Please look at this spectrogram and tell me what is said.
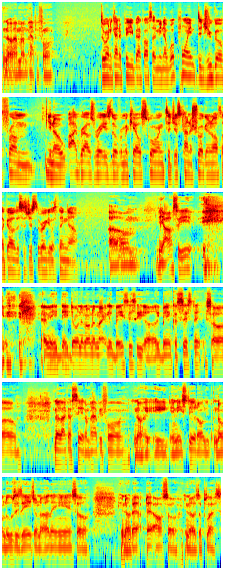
you know, I'm, I'm happy for him. Dorian, to kind of piggyback off that, I mean, at what point did you go from, you know, eyebrows raised over Mikal scoring to just kind of shrugging it off like, oh, this is just the regular thing now? Um, y'all see it. I mean, he, he doing it on a nightly basis. He uh, he being consistent. So, um, you know, like I said, I'm happy for him. You know, he, he and he still don't don't lose his edge on the other end. So, you know, that that also you know is a plus.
